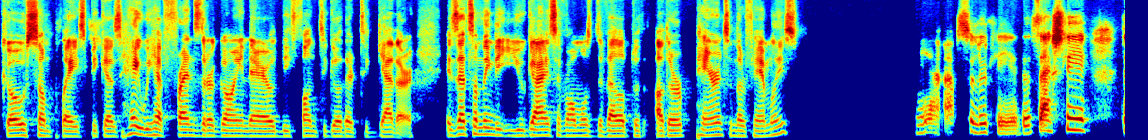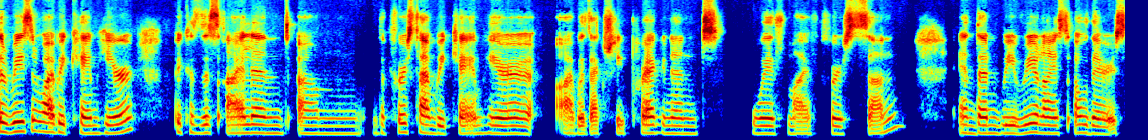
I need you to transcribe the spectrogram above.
go someplace because, hey, we have friends that are going there. It would be fun to go there together. Is that something that you guys have almost developed with other parents and their families? Yeah, absolutely. That's actually the reason why we came here, because this island, um, the first time we came here, I was actually pregnant with my first son. And then we realized, oh, there's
